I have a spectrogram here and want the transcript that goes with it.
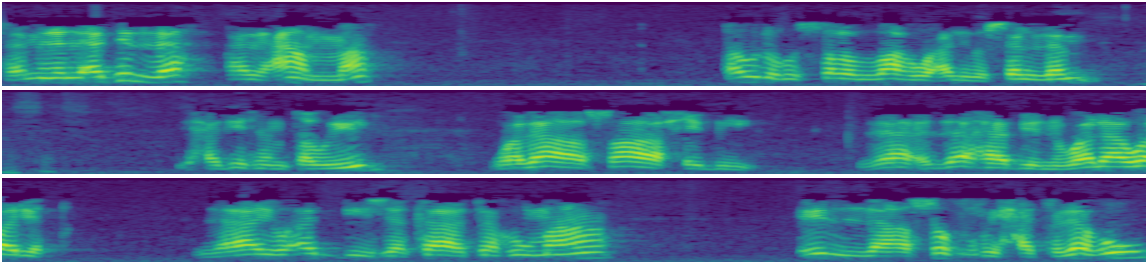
فمن الأدلة العامة قوله صلى الله عليه وسلم في حديث طويل ولا صاحب ذهب ولا ورق لا يؤدي زكاتهما إلا صفحت له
